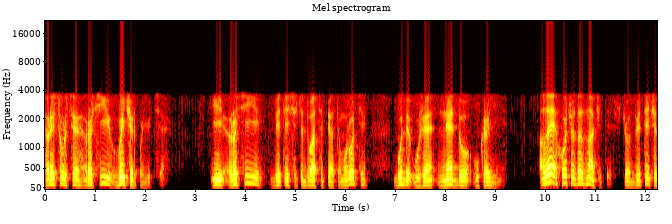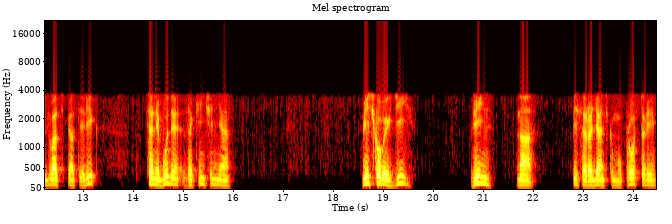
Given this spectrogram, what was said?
ресурси Росії вичерпаються. І Росії в 2025 році буде уже не до України. Але хочу зазначити, що 2025 рік це не буде закінчення військових дій, війн на післярадянському просторі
